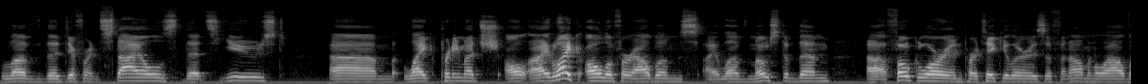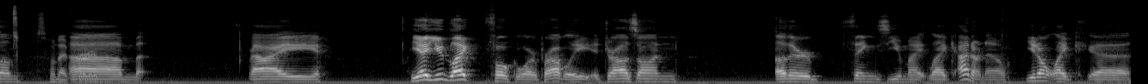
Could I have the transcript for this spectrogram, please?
love the different styles that's used. Um, like pretty much all, I like all of her albums. I love most of them. Uh, Folklore in particular is a phenomenal album. That's what I've heard. Um, I, yeah, you'd like Folklore probably. It draws on other things you might like. I don't know. You don't like. Uh,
